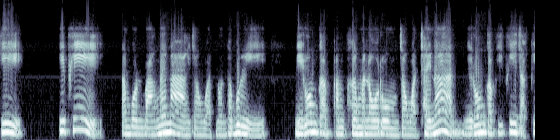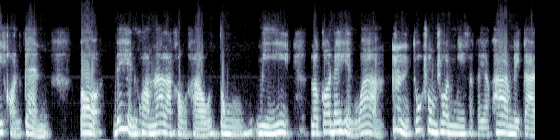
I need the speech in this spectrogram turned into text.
ที่พี่ๆตำบลบางแม่นาง จังหวัดนนทบุรี มีร่วมกับอำเภอมโนรม จังหวัดชัยนาทมีร่วมกับพี่ๆจากที่ขอนแก่น ก็ได้เห็นความน่ารักของเขาตรงนี้ แล้วก็ได้เห็นว่าทุกชุมชนมีศักยภาพในการ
